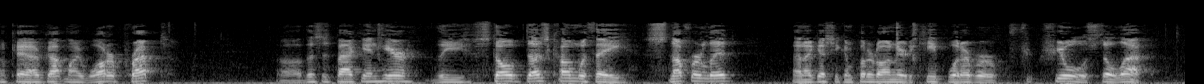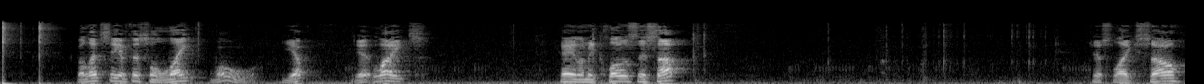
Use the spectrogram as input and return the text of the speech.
Okay, I've got my water prepped. Uh, this is back in here. The stove does come with a snuffer lid and I guess you can put it on there to keep whatever fuel is still left. But let's see if this will light. Whoa, yep, it lights. Okay, let me close this up. just like so.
